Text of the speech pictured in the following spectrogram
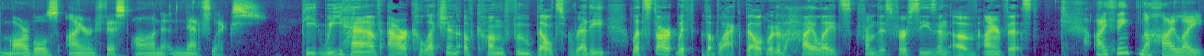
Marvel's Iron Fist on Netflix. Pete, we have our collection of Kung Fu belts ready. Let's start with the black belt. What are the highlights from this first season of Iron Fist? I think the highlight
